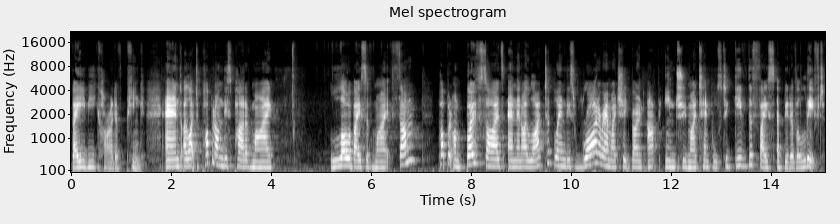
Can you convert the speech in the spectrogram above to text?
baby kind of pink. And I like to pop it on this part of my lower base of my thumb pop it on both sides and then I like to blend this right around my cheekbone up into my temples to give the face a bit of a lift.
